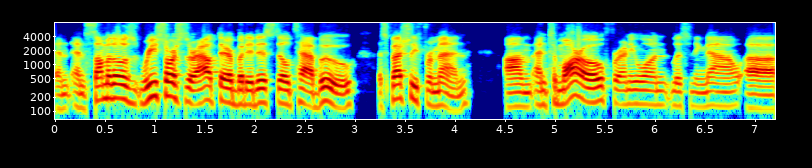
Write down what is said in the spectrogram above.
and and some of those resources are out there, but it is still taboo, especially for men. Um, and tomorrow, for anyone listening now, uh,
